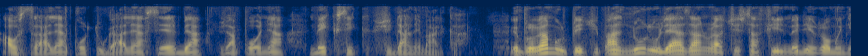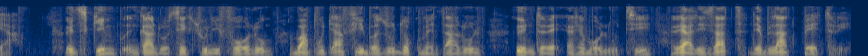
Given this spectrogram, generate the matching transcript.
Australia, Portugalia, Serbia, Japonia, Mexic și Danemarca. În programul principal nu rulează anul acesta filme din România. În schimb, în cadrul secțiunii Forum, va putea fi văzut documentarul Între Revoluții, realizat de Vlad Petri.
